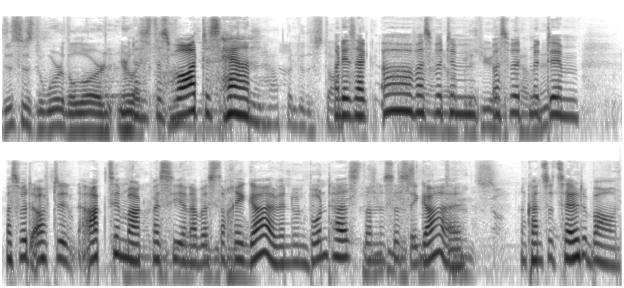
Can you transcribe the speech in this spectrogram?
Das ist das Wort des Herrn. Und ihr sagt, oh, was wird, dem, was wird mit dem was wird auf dem Aktienmarkt passieren? Aber ist doch egal. Wenn du einen Bund hast, dann ist das egal. Dann kannst du Zelte bauen.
